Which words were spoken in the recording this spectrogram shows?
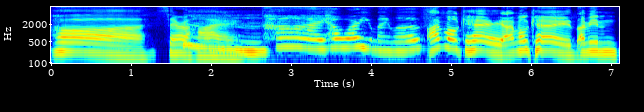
Ah, Sarah, hi. Mm, hi, how are you, my love? I'm okay. I'm okay. I mean,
